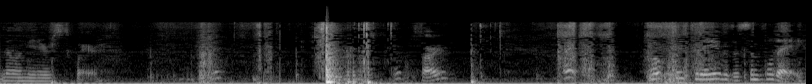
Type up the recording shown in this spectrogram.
millimeters squared. Okay. Oops, sorry. Right. Hopefully today was a simple day.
